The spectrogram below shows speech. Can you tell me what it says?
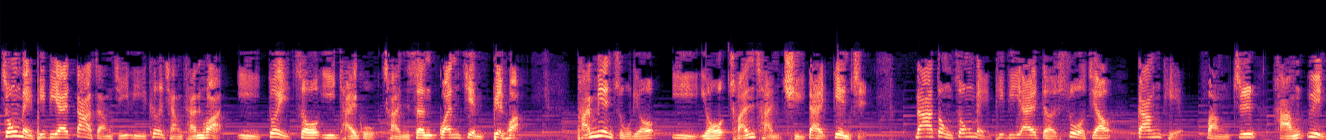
中美 PPI 大涨及李克强谈话已对周一台股产生关键变化，盘面主流已由传产取代电子。拉动中美 PPI 的塑胶、钢铁、纺织、航运、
